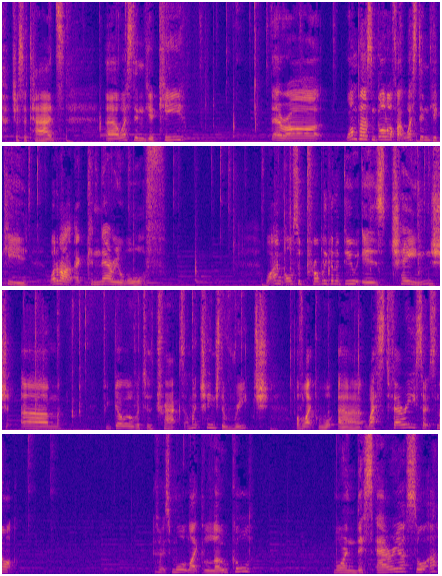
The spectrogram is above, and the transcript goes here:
Just a tad. Uh, West India Quay. There are... One person got off at West India Quay. What about at Canary Wharf? What I'm also probably going to do is change... Um, if we go over to the tracks, I might change the reach of like uh, Westferry, so it's not... So it's more like local. More in this area, sorta.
